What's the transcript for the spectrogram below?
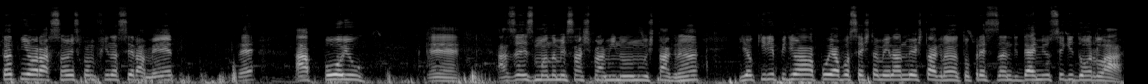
tanto em orações como financeiramente, né? Apoio, é, às vezes manda mensagem para mim no, no Instagram. E eu queria pedir um apoio a vocês também lá no meu Instagram. Estou precisando de 10 mil seguidores lá.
